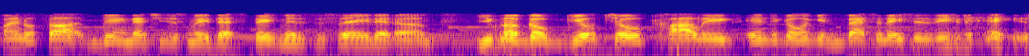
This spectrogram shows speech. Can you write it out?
final thought, being that you just made that statement, is to say that um, you're gonna go guilt your colleagues into going getting vaccinations these days.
